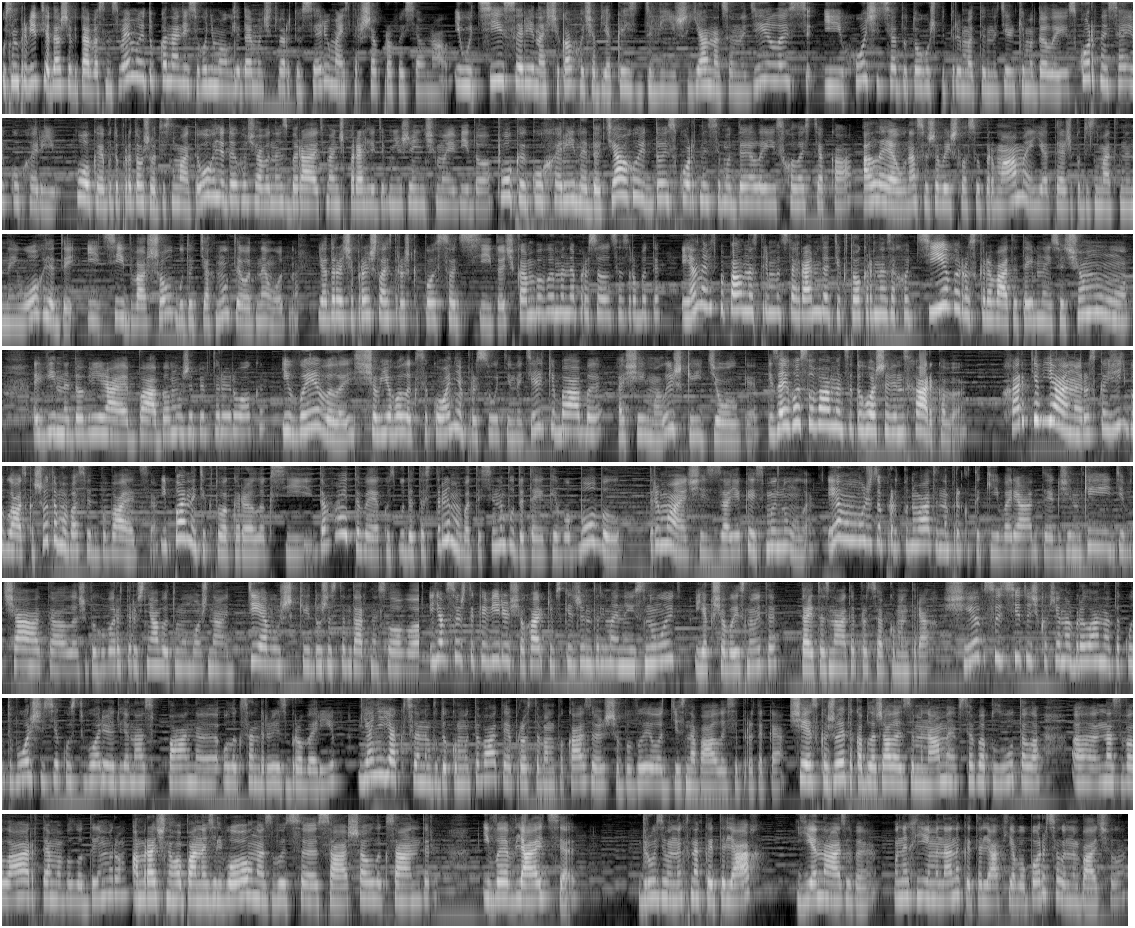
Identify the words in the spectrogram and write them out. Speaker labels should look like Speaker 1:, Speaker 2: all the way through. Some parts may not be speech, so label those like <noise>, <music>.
Speaker 1: Усім привіт! Я Даша вітаю вас на своєму ютуб каналі. Сьогодні ми оглядаємо четверту серію Майстер-шеф професіонал. І у цій серії нас чекав хоча б якийсь двіж. Я на це надіялась, і хочеться до того ж підтримати не тільки моделей ескортниця і кухарів. Поки я буду продовжувати знімати огляди, хоча вони збирають менш переглядів, ніж інші мої відео. Поки кухарі не дотягують до ескортниці моделей із холостяка. Але у нас вже вийшла супермама, і я теж буду знімати на неї огляди, і ці два шоу будуть тягнути одне одне. Я, до речі, пройшлась трошки по соцсіточкам, бо ви мене просили це зробити. І я навіть попала на стрім в інстаграмі, де тіктокер не захотів розкривати таємницю, чому він не довіряє бабам уже півтори роки. І виявилось, що в його лексиконі присутні не тільки баби, а ще й малишки і тьолки. І за його словами, це того, що він з Харкова. Харків'яни, розкажіть, будь ласка, що там у вас відбувається? І пане тіктокере Олексій, давайте ви якось будете стримуватись і не будете як Іво Бобл, тримаючись за якесь минуле. Я вам можу запропонувати, наприклад, такі варіанти, як жінки, дівчата, але ж ви говорите руснявою, тому можна дівушки, дуже стандартне слово. І я все ж таки вірю, що харківські джентльмени існують, і якщо ви існуєте. Дайте знати про це в коментарях. Ще в соцсіточках я набрала на таку творчість, яку створює для нас пан е, Олександр із броварів. Я ніяк це не буду коментувати, я просто вам показую, щоб ви от дізнавалися про таке. Ще я скажу, я така блажала з іменами, все поплутала. е, Назвала Артема Володимиром, а мрачного пана зі Львова у нас звуть е, Саша Олександр. І виявляється, друзі, у них на кителях є назви. У них є імена на кителях, я в опору цього не бачила.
